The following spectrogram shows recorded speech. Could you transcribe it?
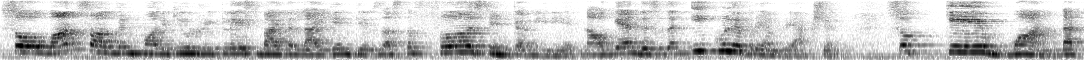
So one solvent molecule replaced by the ligand gives us the first intermediate. Now again this is an equilibrium reaction. So K1 that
